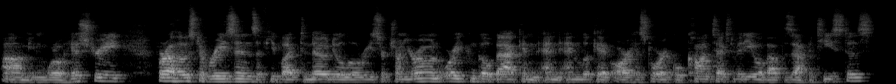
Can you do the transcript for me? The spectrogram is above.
um, in world history for a host of reasons. If you'd like to know, do a little research on your own, or you can go back and, and, and look at our historical context video about the Zapatistas.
